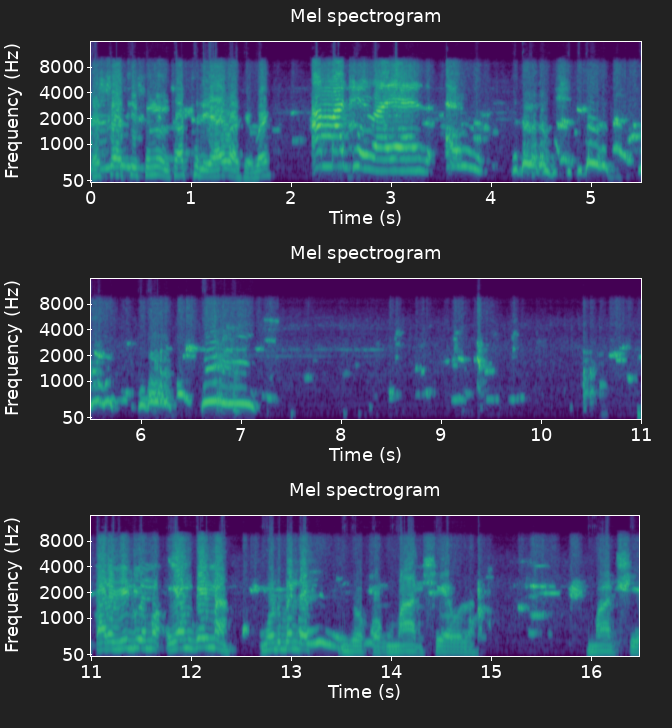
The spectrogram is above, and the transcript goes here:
કુટ હેસાથી સુનિલ સાથરી આવ્યા છે ભાઈ. તારે વીડિયો માં એમ કઈમાં મોટું બેન જો કોક માર છે ઓલા. માર છે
